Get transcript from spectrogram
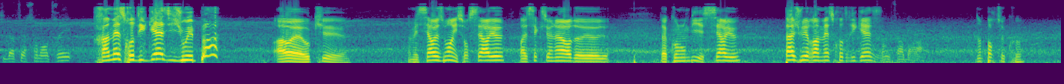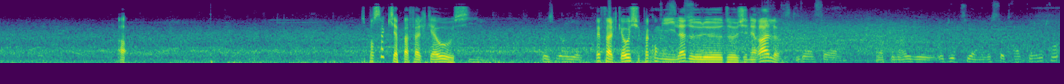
qui va faire son entrée. James Rodriguez, il jouait pas? Ah ouais, ok. Non, mais sérieusement, ils sont sérieux. Enfin, le sectionneur de, de la Colombie est sérieux. Pas jouer James Rodriguez, n'importe quoi. Ah. C'est pour ça qu'il n'y a pas Falcao aussi. Après Falcao, je sais pas combien il a de, de général. Alors qu'on arrive aux, deux tiers de cette rencontre.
